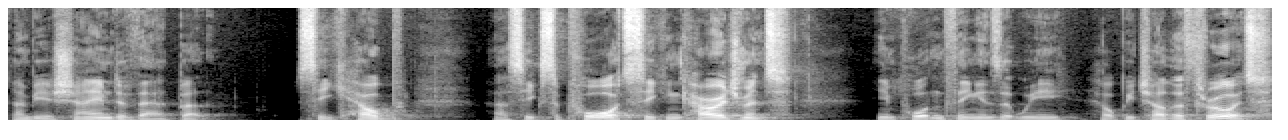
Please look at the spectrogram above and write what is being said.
don't be ashamed of that, but seek help, uh, seek support, seek encouragement. The important thing is that we help each other through it,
